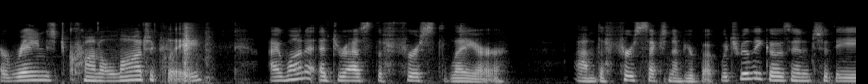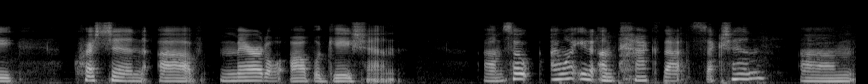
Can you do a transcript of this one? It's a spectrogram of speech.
arranged chronologically, I want to address the first layer, um, the first section of your book, which really goes into the question of marital obligation um, so I want you to unpack that section um,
